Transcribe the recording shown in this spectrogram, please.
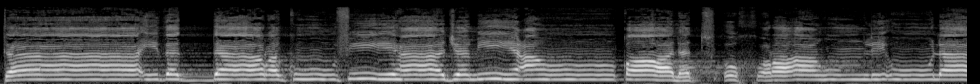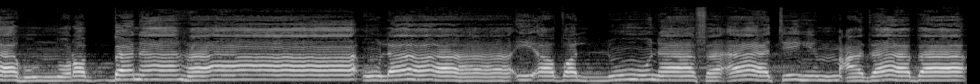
حتى إذا اداركوا فيها جميعا قالت أخراهم لأولاهم ربنا هؤلاء أضلونا فآتهم عذابا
